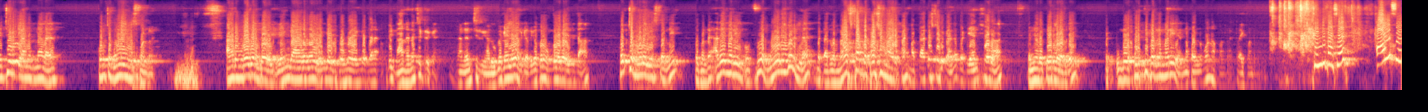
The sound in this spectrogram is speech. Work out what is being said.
மெச்சூரிட்டி ஆனதுனால கொஞ்சம் மூளை யூஸ் பண்றேன். ஆடும்போது அந்த எங்க ஆடணும் எங்க இது போகணும் எங்க தரேன் அப்படின்னு நான் நினைச்சிட்டு இருக்கேன். நான் நினைச்சிட்டு இருக்கேன். அது உங்க கையில தான் இருக்கு. அதுக்கப்புறம் உங்களோட இதுதான். கொஞ்சம் மூளை யூஸ் பண்ணி இது பண்றேன். அதே மாதிரி ஃபுல்லா மூணு ஹவர் இல்ல பட் அதுல மோஸ்ட் ஆஃப் த போர்ஷன் நான் இருப்பேன் மத்த ஆர்டிஸ்ட் இருக்காங்க பட் என் ஷோ தான். என்னோட பேர்ல வருது. பட் உங்களை திருப்தி பண்ற மாதிரி என்ன பண்ணுமோ நான் பண்றேன். ட்ரை பண்றேன். கண்டிப்பா சார் ஆல்சோ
